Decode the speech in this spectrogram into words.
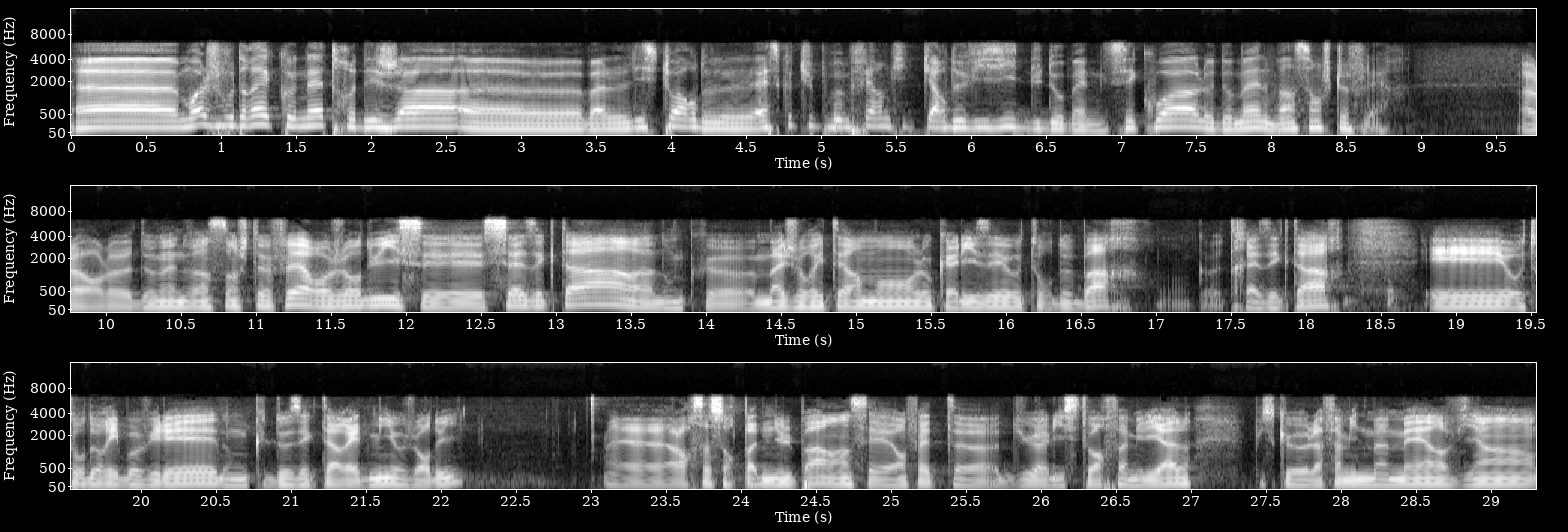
Moi, je voudrais connaître déjà bah, l'histoire de. Est-ce que tu peux me faire une petite carte de visite du domaine? C'est quoi le domaine Vincent Steffler Alors, le domaine Vincent Steffler, aujourd'hui, c'est 16 hectares, donc euh, majoritairement localisé autour de Bar, donc euh, 13 hectares, et autour de Ribeauvillé, donc 2 hectares et demi aujourd'hui. Euh, alors, ça sort pas de nulle part, hein, c'est en fait euh, dû à l'histoire familiale, puisque la famille de ma mère vient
